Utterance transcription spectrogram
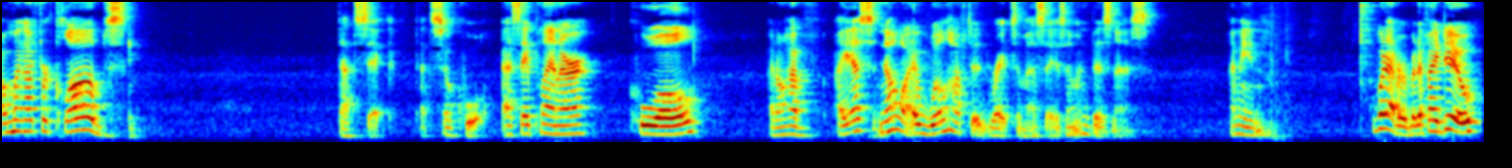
Oh my god, for clubs. That's sick. That's so cool. Essay planner. Cool. I don't have I guess no, I will have to write some essays. I'm in business. I mean, whatever, but if I do,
